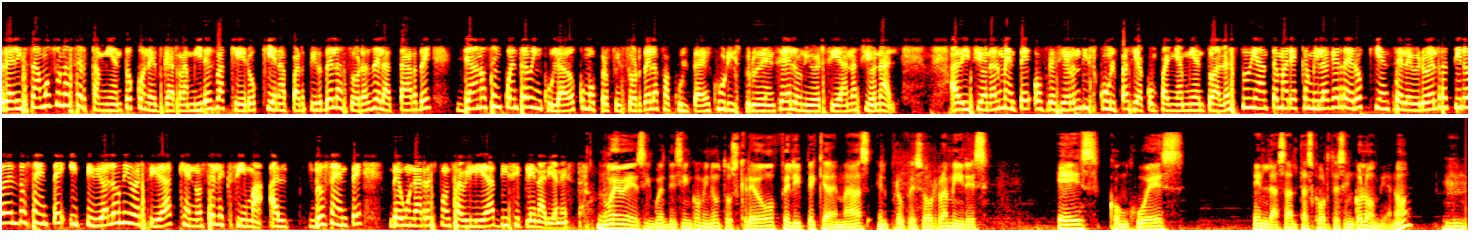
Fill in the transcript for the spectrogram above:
Realizamos un acercamiento con Edgar Ramírez Vaquero, quien a partir de las horas de la tarde ya no se encuentra vinculado como profesor de la Facultad de Jurisprudencia de la Universidad Nacional. Adicionalmente, ofrecieron disculpas y acompañamiento a la estudiante María Camila Guerrero, quien celebró el retiro del docente y pidió a la universidad que no se le exima al docente de una responsabilidad disciplinaria, Néstor. 9.55 minutos. Creo, Felipe, que además el profesor Ramírez es con juez en las altas cortes en Colombia, ¿no? Mm,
